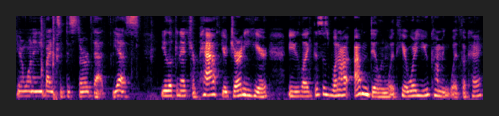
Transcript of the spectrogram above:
You don't want anybody to disturb that. Yes, you're looking at your path, your journey here. You like, this is what I, I'm dealing with here. What are you coming with, okay?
